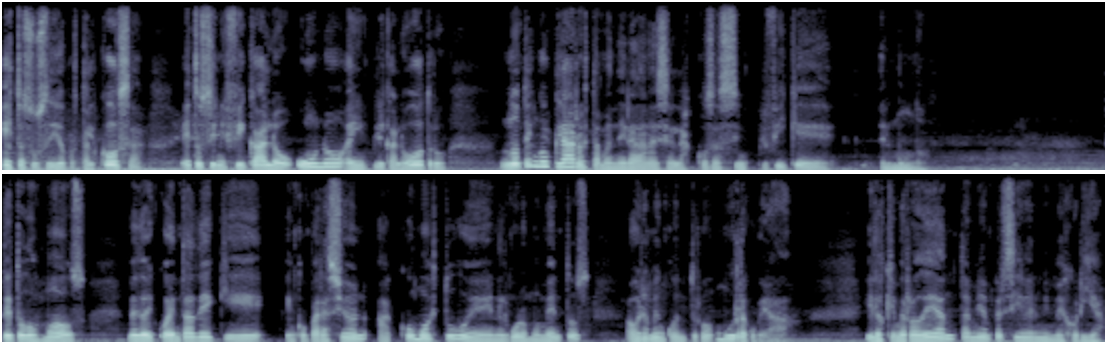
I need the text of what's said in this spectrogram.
Esto ha sucedido por tal cosa, esto significa lo uno e implica lo otro. No tengo claro esta manera de analizar las cosas simplifique el mundo. De todos modos, me doy cuenta de que en comparación a cómo estuve en algunos momentos, ahora me encuentro muy recuperada. Y los que me rodean también perciben mi mejoría.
